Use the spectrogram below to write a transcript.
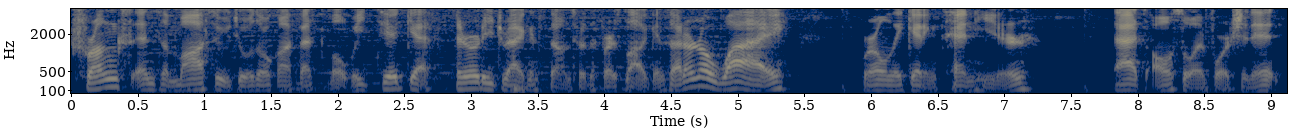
Trunks and Zamasu Dual Dokkan Festival, we did get 30 Dragon Stones for the first login. So I don't know why we're only getting 10 here. That's also unfortunate.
